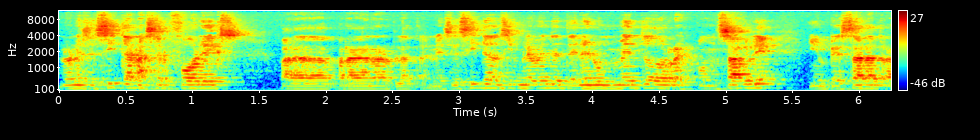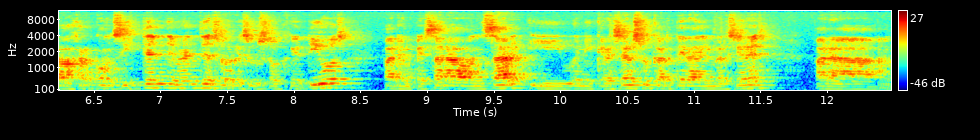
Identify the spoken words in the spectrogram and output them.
No necesitan hacer Forex para, ganar plata, necesitan simplemente tener un método responsable y empezar a trabajar consistentemente sobre sus objetivos para empezar a avanzar y, bueno, y crecer su cartera de inversiones para,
